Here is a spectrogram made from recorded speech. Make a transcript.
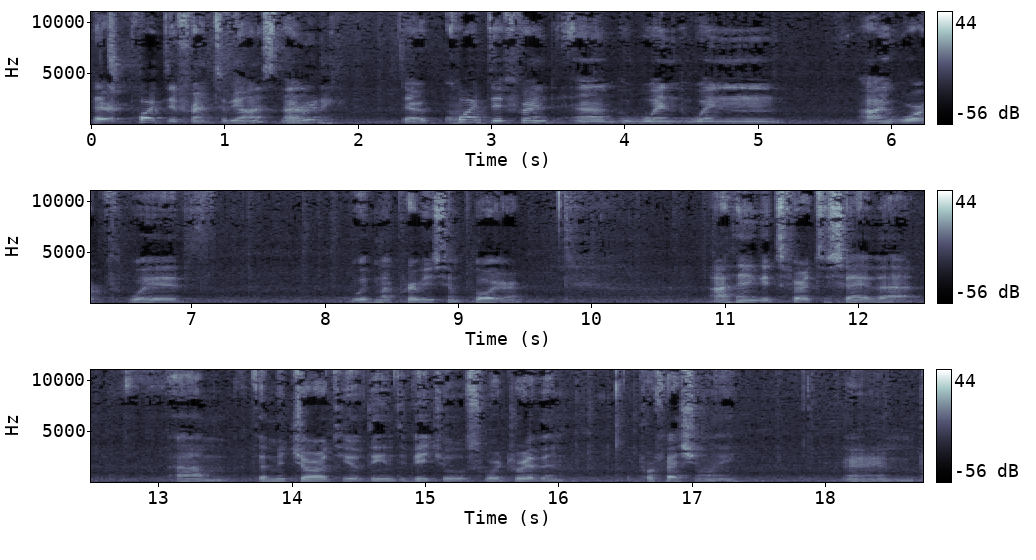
They're quite different to be honest Oh, Um, really? They're quite different. Um, when when I worked with with my previous employer, I think it's fair to say that um, the majority of the individuals were driven professionally, and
